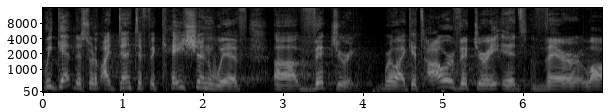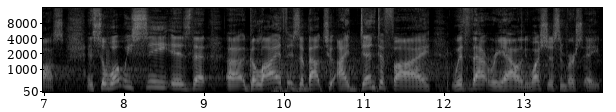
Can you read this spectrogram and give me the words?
we get this sort of identification with uh, victory. We're like, it's our victory, it's their loss. And so what we see is that uh, Goliath is about to identify with that reality. Watch this in verse 8. It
